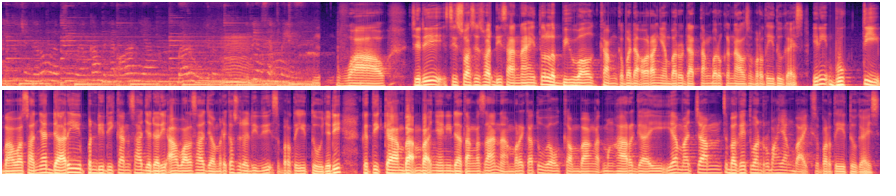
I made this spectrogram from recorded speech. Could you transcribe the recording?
itu cenderung lebih welcome dengan orang yang baru gitu. Hmm. Itu yang saya amaze. Wow. Jadi siswa-siswa di sana itu lebih welcome kepada orang yang baru datang, baru kenal seperti itu, guys. Ini bukti bahwasannya dari pendidikan saja dari awal saja mereka sudah dididik seperti itu. Jadi ketika mbak-mbaknya ini datang ke sana, mereka tuh welcome banget, menghargai ya macam sebagai tuan rumah yang baik seperti itu, guys.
